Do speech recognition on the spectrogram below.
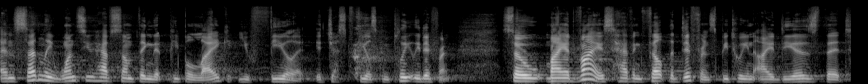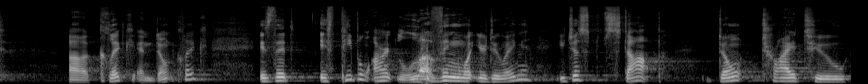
And suddenly, once you have something that people like, you feel it. It just feels completely different. So, my advice, having felt the difference between ideas that uh, click and don't click, is that if people aren't loving what you're doing, you just stop. Don't try to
